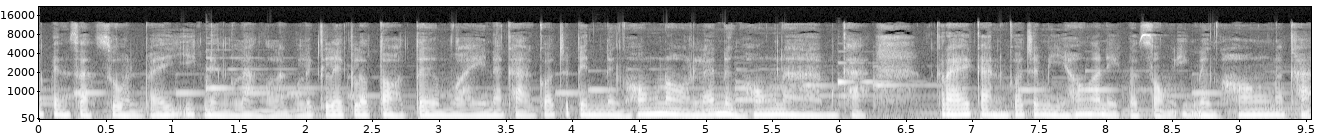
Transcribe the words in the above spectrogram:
กเป็นสัดส่วนไว้อีกหนึ่งหลังหลังเล็ก ๆ แล้วต่อเติมไว้นะคะ ก็จะเป็น 1 ห้องนอนและ 1 ห้องน้ำค่ะ ใกล้กันก็จะมีห้องอเนกประสงค์อีกหนึ่งห้องนะคะ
